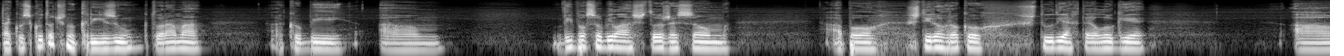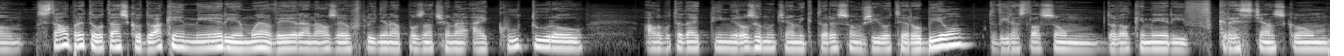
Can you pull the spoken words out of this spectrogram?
takú skutočnú krízu, ktorá ma akoby um, vypôsobila až to, že som a po štyroch rokoch štúdiach teológie a stál preto otázkou, do akej miery je moja viera naozaj ovplyvnená, poznačená aj kultúrou, alebo teda aj tými rozhodnutiami, ktoré som v živote robil. Vyrastal som do veľkej miery v kresťanskom,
